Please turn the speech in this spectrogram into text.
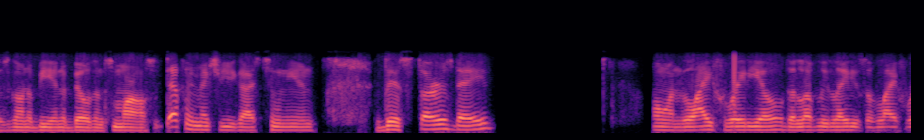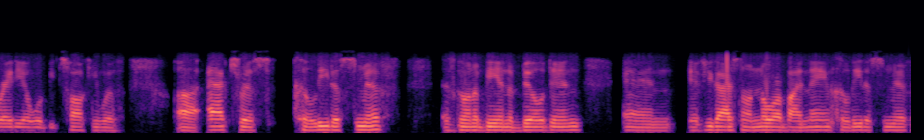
is going to be in the building tomorrow. So definitely make sure you guys tune in this Thursday on Life Radio. The lovely ladies of Life Radio will be talking with uh, actress Kellita Smith is going to be in the building. And if you guys don't know her by name, Kellita Smith,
